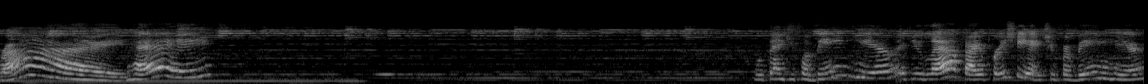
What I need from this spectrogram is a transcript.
Right. Hey. Well, thank you for being here. If you left, I appreciate you for being here.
